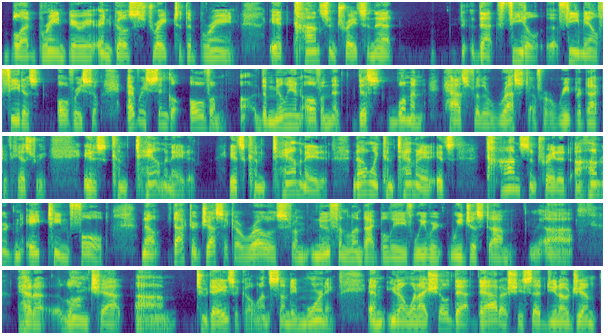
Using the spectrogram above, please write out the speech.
blood brain barrier and goes straight to the brain. It concentrates in that that fetal uh, female fetus ovaries. So every single ovum, uh, the million ovum that this woman has for the rest of her reproductive history is contaminated. It's contaminated. Not only contaminated, it's concentrated 118 fold. Now, Dr. Jessica Rose from Newfoundland, I believe, we were we just um, uh, had a long chat um, two days ago on Sunday morning, and you know when I showed that data, she said, you know, Jim,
